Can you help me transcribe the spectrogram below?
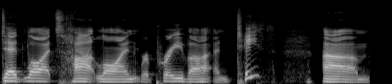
Deadlights, Heartline, Repriever, and Teeth. Um,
